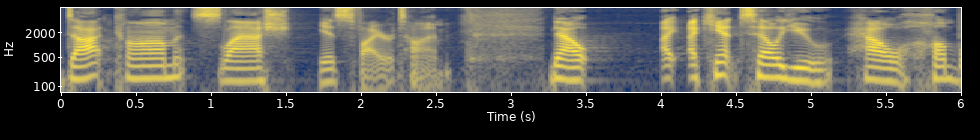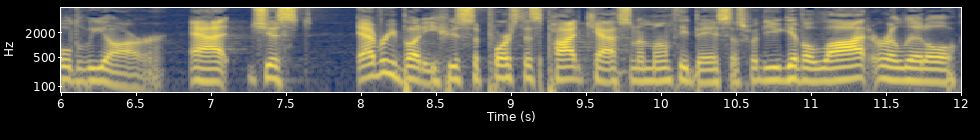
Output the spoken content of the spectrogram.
dot com slash it's fire time. Now, I, I can't tell you how humbled we are at just everybody who supports this podcast on a monthly basis, whether you give a lot or a little.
